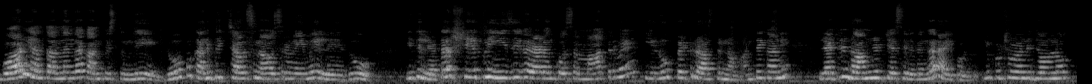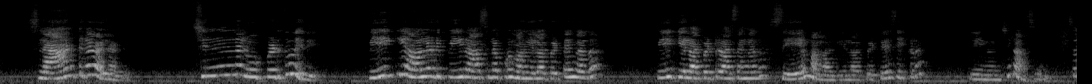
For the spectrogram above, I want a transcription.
బాడీ అంత అందంగా కనిపిస్తుంది. లూపు కనిపించాల్సిన అవసరం ఏమీ లేదు. ఇది లెటర్ షేప్ని ఈజీగా రాయడం కోసం మాత్రమే ఈ లూప్ పెట్టి రాస్తున్నాం. అంతేకాని లెటర్ డామినేట్ చేసే విధంగా రాయకూడదు. ఇప్పుడు చూడండి జోన్లో స్లాంట్గా స్లాంట్గా వెళ్ళండి. చిన్న లూప్ పెడుతూ ఇది. పీకి ఆల్రెడీ పీ రాసినప్పుడు మనం ఇలా పెట్టాం కదా? పీకి ఇలా పెట్టి రాసాం కదా? సేమ్ అలాగే ఇలా పెట్టేసి ఇక్కడ దీని నుంచి రాసేయండి. సో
